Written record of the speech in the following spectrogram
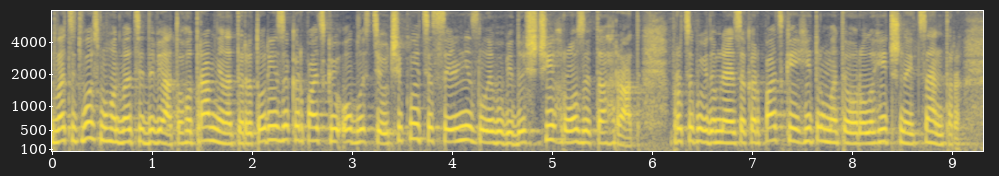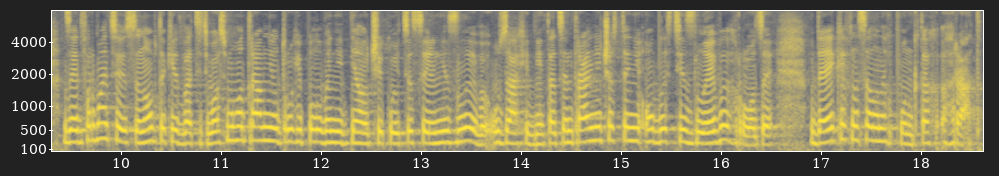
28-29 травня на території Закарпатської області очікуються сильні зливові дощі, грози та град. Про це повідомляє Закарпатський гідрометеорологічний центр. За інформацією синоптиків, 28 травня у другій половині дня очікуються сильні зливи. У західній та центральній частині області зливи, грози. В деяких населених пунктах град.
